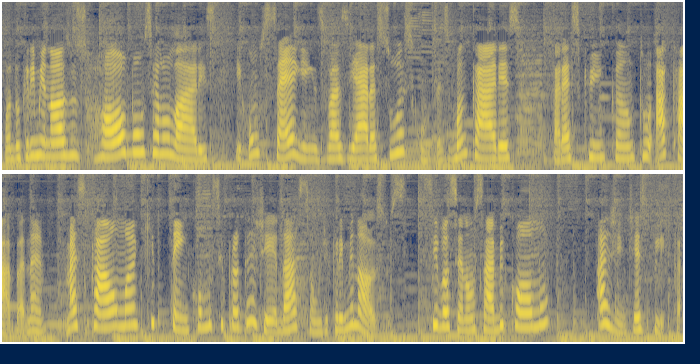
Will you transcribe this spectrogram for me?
Quando criminosos roubam celulares e conseguem esvaziar as suas contas bancárias, parece que o encanto acaba, né? Mas calma que tem como se proteger da ação de criminosos. Se você não sabe como, a gente explica.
